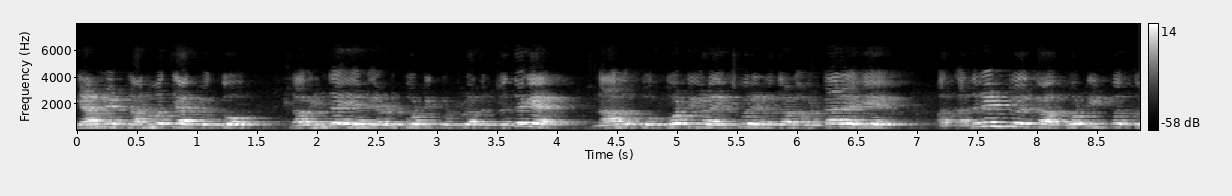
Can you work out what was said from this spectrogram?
ಕ್ಯಾಬಿನೆಟ್ನ ಅನುಮತಿ ಆಗಬೇಕು. ನಾವು ಹಿಂದೆ ಏನು ಎರಡು ಕೋಟಿ ಕೊಟ್ಟರು ಅದ್ರ ಜೊತೆಗೆ ನಾಲ್ಕು ಕೋಟಿಗಳ ಹೆಚ್ಚುವರಿ ಅನುದಾನ ಒಟ್ಟಾರೆಯಾಗಿ ಹದಿನೆಂಟು ಕೋಟಿ ಇಪ್ಪತ್ತು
